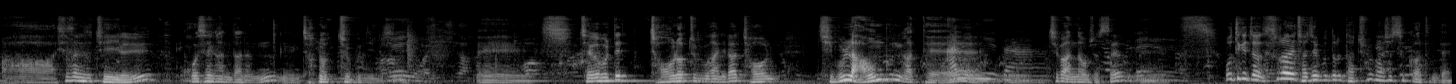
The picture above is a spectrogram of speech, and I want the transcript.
아, 세상에서 제일 고생한다는 음, 전업주부님이시네요. 예, 예. 예. 제가 볼 때 전업주부가 아니라 전, 집을 나온 분 같아. 아닙니다. 집 안 나오셨어요? 네. 어떻게 저 수라의 자제분들은 다 출가하셨을 것 같은데.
